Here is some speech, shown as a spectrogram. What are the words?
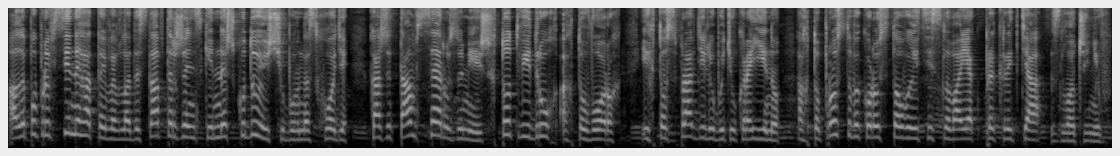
Але, попри всі негативи, Владислав Таржинський не шкодує, що був на сході. каже, там все розумієш, хто твій друг, а хто ворог, і хто справді любить Україну, а хто просто використовує ці слова як прикриття злочинів.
